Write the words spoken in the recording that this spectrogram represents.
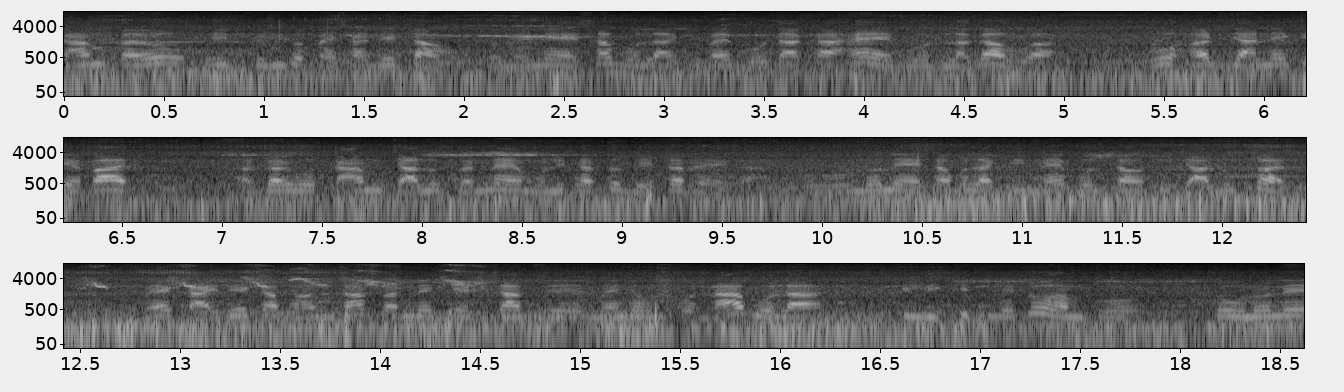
काम करो, फिर तुमको पैसा देता हूँ। तो मैंने ऐसा बोला कि भाई बोडा का है, बोर्ड लगा हुआ, वो हट जाने के बाद अगर वो काम चालू करना है, मौलिक साहब तो बेहतर रहेगा। तो उन्होंने ऐसा बोला कि मैं बोलता हूँ, तू चालू कर। मैं कायदे का भंग ना करने के हिसाब से मैंने उनको ना बोला कि लिखित में दो हमको। तो उन्होंने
